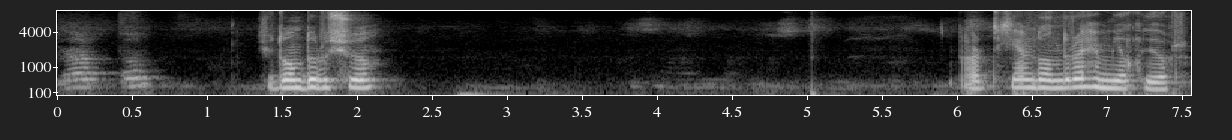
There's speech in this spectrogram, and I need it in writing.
Ne yaptın? Şu donduruşu. Artık hem donduruyor hem yakıyor.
